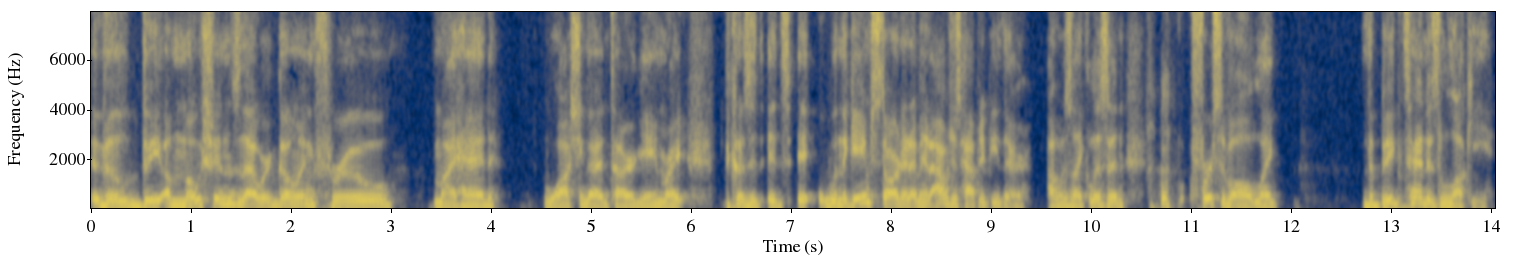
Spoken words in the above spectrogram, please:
the the emotions that were going through my head watching that entire game, right? Because it, it's it when the game started. I mean, I was just happy to be there. I was like, listen, first of all, like the Big Ten is lucky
